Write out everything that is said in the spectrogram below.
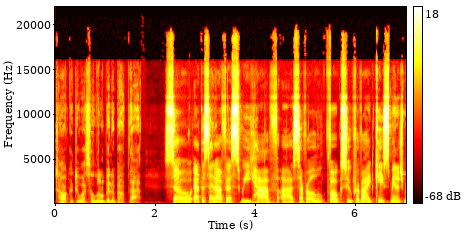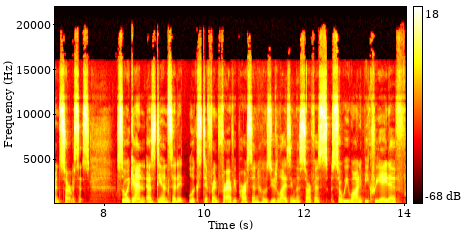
talk to us a little bit about that. So, at the site office, we have uh, several folks who provide case management services. So, again, as Dan said, it looks different for every person who's utilizing the service. So, we want to be creative.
